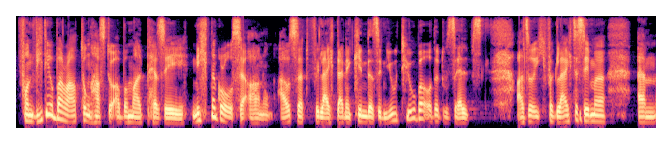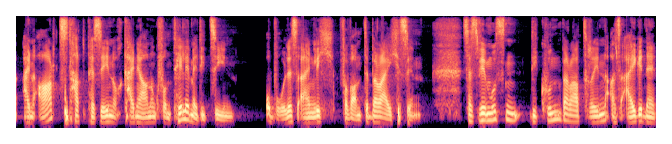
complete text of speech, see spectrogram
Von Videoberatung hast du aber mal per se nicht eine große Ahnung, außer vielleicht deine Kinder sind YouTuber oder du selbst. Also ich vergleiche das immer, ähm, ein Arzt hat per se noch keine Ahnung von Telemedizin obwohl es eigentlich verwandte Bereiche sind. Das heißt, wir mussten die Kundenberaterin als eigene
